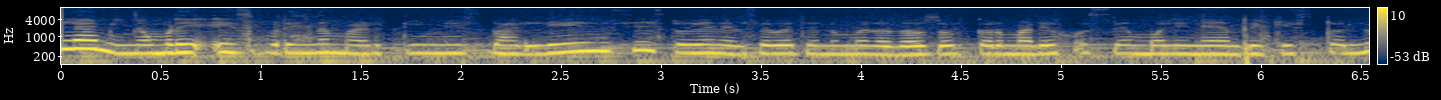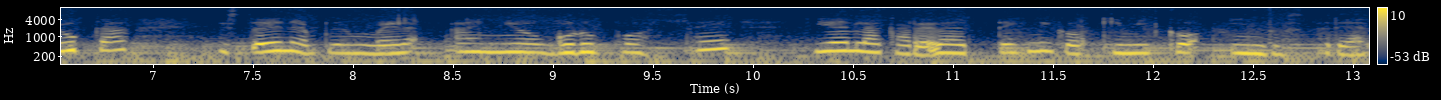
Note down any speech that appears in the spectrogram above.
Hola, mi nombre es Brenda Martínez Valencia, estoy en el CBT número 2, doctor Mario José Molina Enríquez Toluca, estoy en el primer año grupo C y en la carrera de técnico químico industrial.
